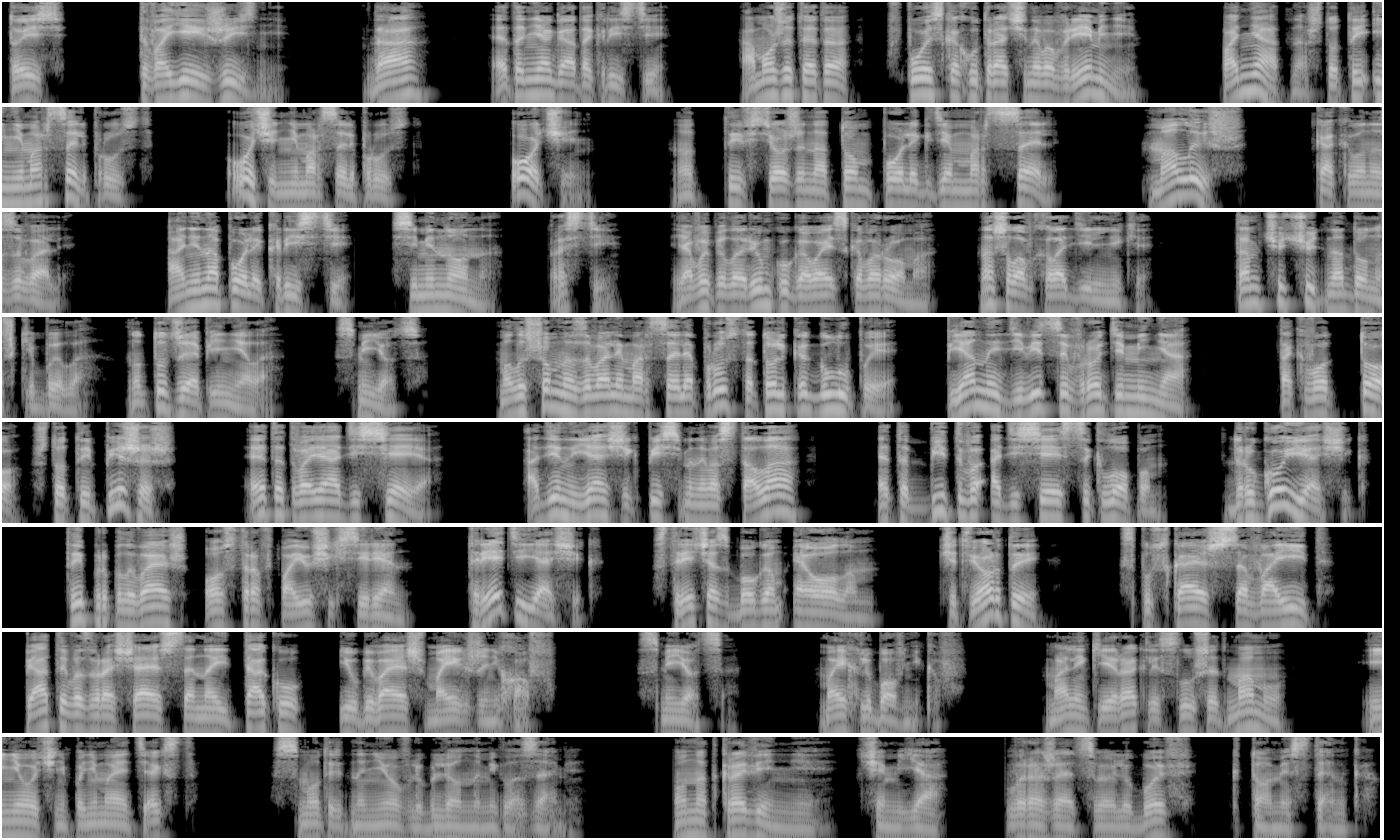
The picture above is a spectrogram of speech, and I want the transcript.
то есть твоей жизни. Да, это не Агата Кристи. А может, это в поисках утраченного времени? Понятно, что ты и не Марсель Пруст. Очень не Марсель Пруст. Очень. Но ты все же на том поле, где Марсель. Малыш, как его называли. А не на поле Кристи, Семенона. Прости. Я выпила рюмку гавайского рома. Нашла в холодильнике. Там чуть-чуть на донышке было, но тут же опьянела. Смеется. Малышом называли Марселя Пруста только глупые, пьяные девицы вроде меня. Так вот то, что ты пишешь, это твоя Одиссея. Один ящик письменного стола — это битва Одиссея с циклопом. Другой ящик — ты проплываешь остров поющих сирен. Третий ящик — встреча с богом Эолом. Четвертый — спускаешься в Аид. Пятый — возвращаешься на Итаку и убиваешь моих женихов. Смеется моих любовников. Маленький Иракли слушает маму и, не очень понимая текст, смотрит на нее влюбленными глазами. Он откровеннее, чем я, выражает свою любовь к Томе Стенко.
